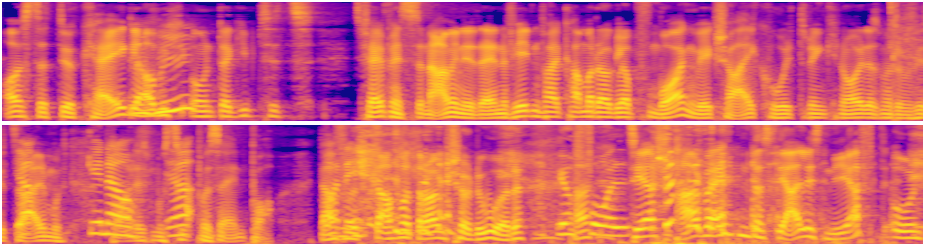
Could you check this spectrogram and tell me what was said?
aus der Türkei, glaube mhm. ich. Und da gibt es jetzt, jetzt fällt mir jetzt der Name nicht ein. Auf jeden Fall kann man da, glaube ich, vom Morgen weg schon Alkohol trinken, ohne dass man dafür zahlen ja, muss. Genau. Boah, das muss ja. super sein. Boah. Davon, oh, nee. davon träumst schon du, oder? Ja, voll. Zuerst arbeiten, dass dir alles nervt und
